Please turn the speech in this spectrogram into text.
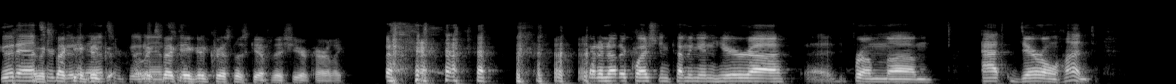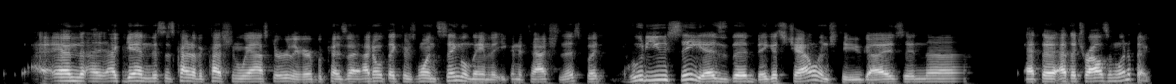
good answer. I'm expecting good a good, answer, good I'm expecting a good Christmas gift this year, Carly. Got another question coming in here uh, uh, from um, at Daryl Hunt. And uh, again, this is kind of the question we asked earlier because I, I don't think there's one single name that you can attach to this. But who do you see as the biggest challenge to you guys in uh, at the at the trials in Winnipeg?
